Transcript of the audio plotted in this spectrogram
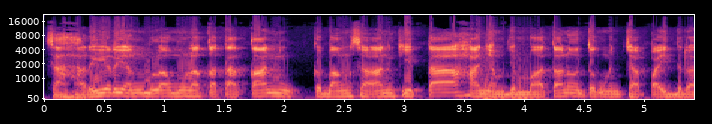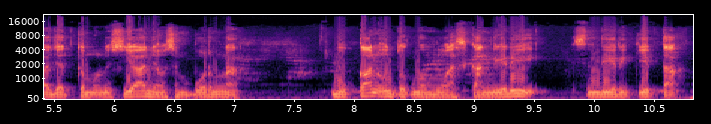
Sahrir yang mula-mula katakan kebangsaan kita hanya jembatan untuk mencapai derajat kemanusiaan yang sempurna, bukan untuk memuaskan diri sendiri kita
